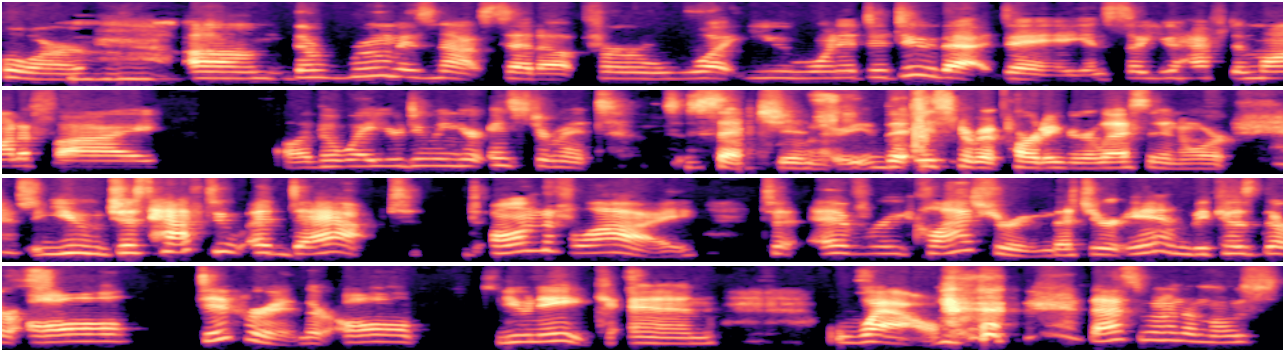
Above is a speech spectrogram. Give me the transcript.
or mm-hmm. um, the room is not set up for what you wanted to do that day and so you have to modify uh, the way you're doing your instrument section the instrument part of your lesson or you just have to adapt on the fly to every classroom that you're in because they're all different. They're all unique. And wow that's one of the most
